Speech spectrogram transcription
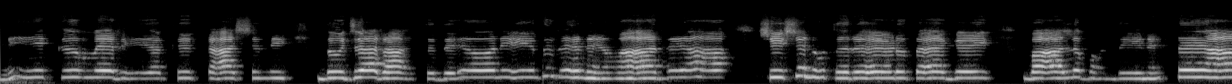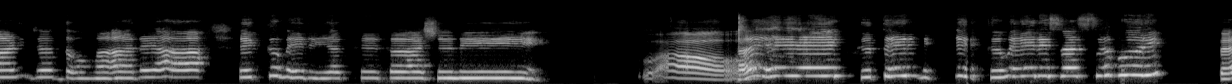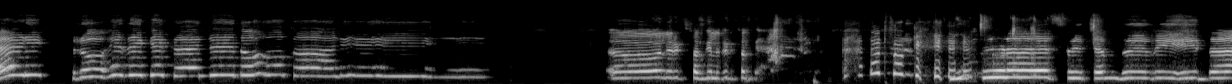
नीक मेरी अख काशनी दूजा रात दे नींद ने मारिया। शीशे नु तरड़ पै गई बाल बंदी ने त्यान जदों मारिया। एक मेरी अख काशनी। एक तेरी एक मेरी सस बुरी पैड़ी रोहे दे के कर दो काली। लिरिक्स फंस गए लिरिक्स फंस गए That's okay. चंद्री दा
